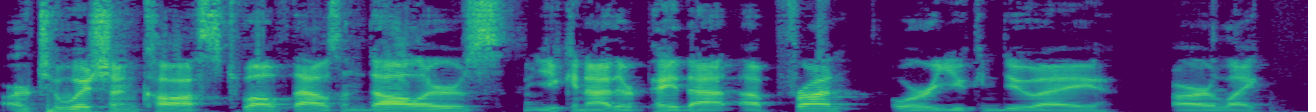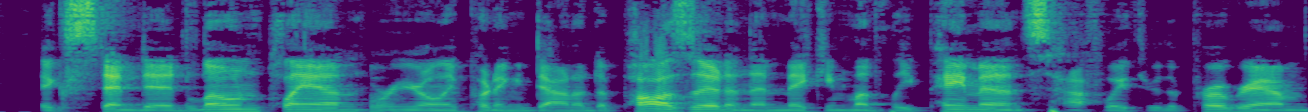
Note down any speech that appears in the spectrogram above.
our tuition costs $12,000. You can either pay that up front or you can do a our like extended loan plan where you're only putting down a deposit and then making monthly payments halfway through the program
